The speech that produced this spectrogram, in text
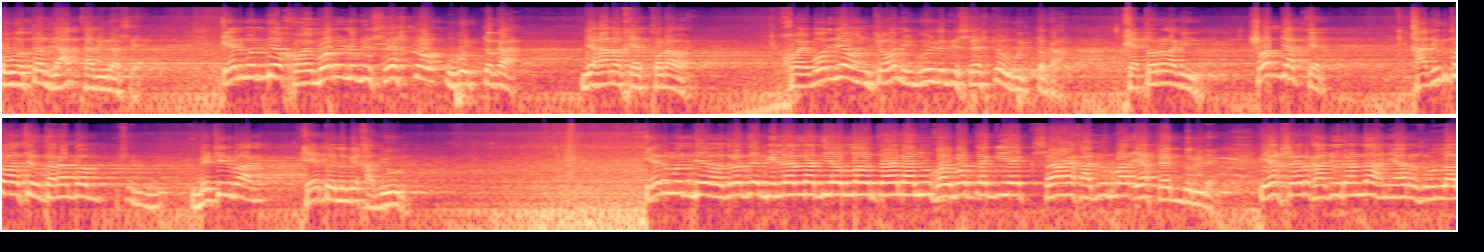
ও জাত খাজুর আছে। এর মধ্যে খয়বর শ্রেষ্ঠ উপত্যকা, যেখানে ক্ষেত করা হয়। খয়বর যে অঞ্চল, এগুলো কি শ্রেষ্ঠ উপত্যকা। ক্ষেতর লাগিন। সব জাত ক্ষেত খাজুর তো আছে, তারা তো বেশিরভাগ ক্ষেত হইল কি খাজুর। এর মধ্যে হজরতে বিলাল্লা দিয়ে আল্লাহ তালু খবর থাকি এক শাহ খাজুর বা এক শের ধরিলেন। এক শের খাজুর আনলা আনিয়া রসুল্লাহ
